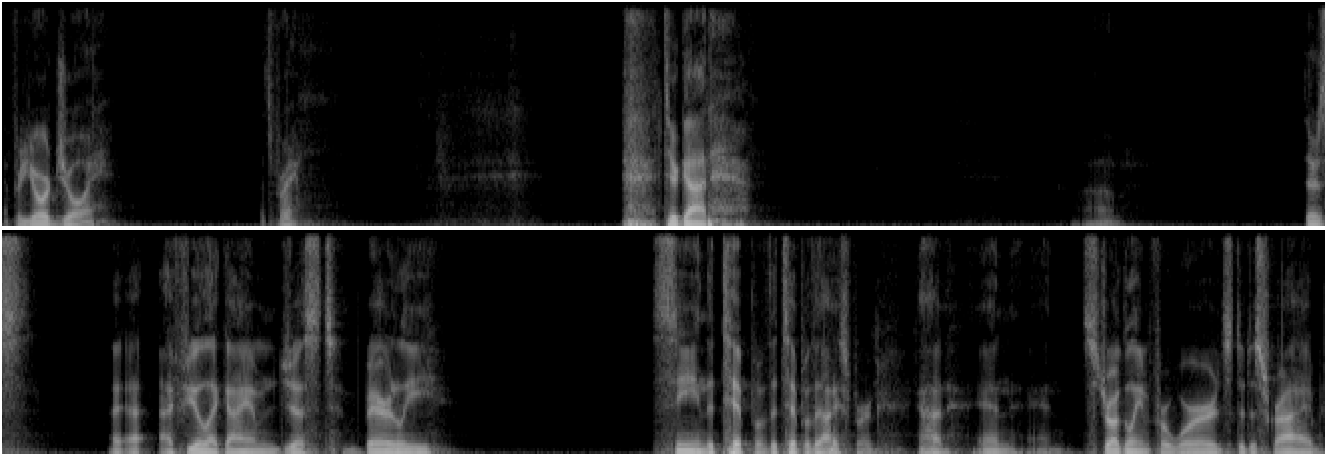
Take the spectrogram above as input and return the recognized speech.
and for your joy. Let's pray. Dear God, there's I, I feel like I am just barely seeing the tip of the tip of the iceberg, God, and, and struggling for words to describe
